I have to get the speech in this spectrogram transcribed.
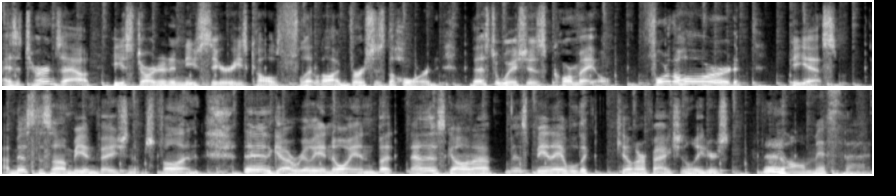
As it turns out, he has started a new series called Flintlock versus the Horde. Best wishes, Cormail. For the Horde! P.S. I missed the zombie invasion. It was fun. Then it got really annoying, but now that it's gone, I miss being able to kill our faction leaders. We all miss that.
